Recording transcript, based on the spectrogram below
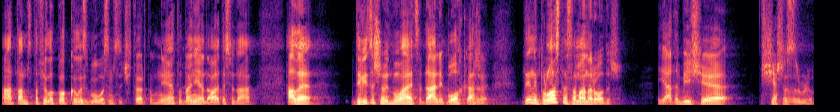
А, там стафілокок колись був у 84-му. Ні, туди ні, давайте сюди. Але дивіться, що відбувається далі. Бог каже: ти не просто сама народиш, я тобі ще, ще щось зроблю.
